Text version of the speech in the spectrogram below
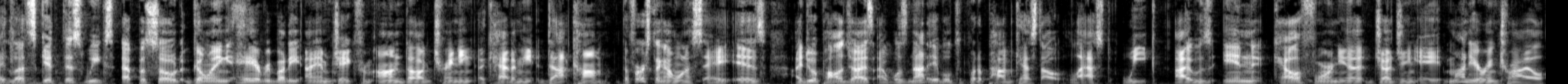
Right, let's get this week's episode going. Hey, everybody, I am Jake from OnDogTrainingAcademy.com. The first thing I want to say is I do apologize. I was not able to put a podcast out last week. I was in California judging a Mondio Ring trial,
